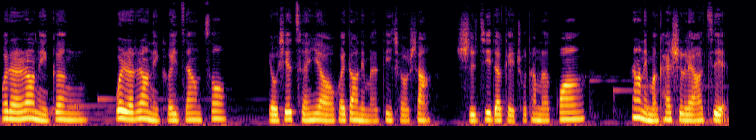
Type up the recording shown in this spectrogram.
为了让你更，为了让你可以这样做。有些存有会到你们的地球上，实际的给出他们的光，让你们开始了解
